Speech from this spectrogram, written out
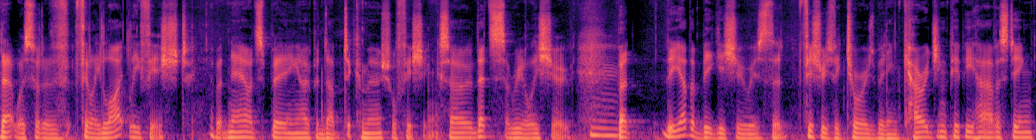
That was sort of fairly lightly fished, but now it's being opened up to commercial fishing. So that's a real issue. But the other big issue is that Fisheries Victoria has been encouraging pippy harvesting.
